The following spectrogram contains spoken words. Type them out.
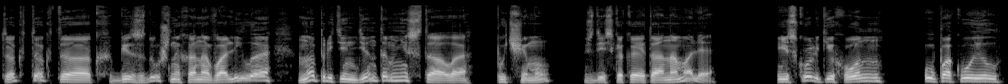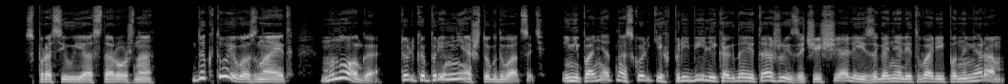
Так-так-так, бездушных она валила, но претендентом не стала. Почему? Здесь какая-то аномалия? И скольких он упокоил? — спросил я осторожно. «Да кто его знает? Много. Только при мне штук двадцать. И непонятно, скольких прибили, когда этажи зачищали и загоняли тварей по номерам.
